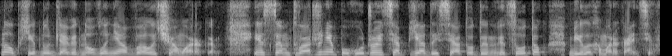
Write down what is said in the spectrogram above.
необхідну для відновлення величі Америки. І з цим твердженням погоджується 51% білих американців.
